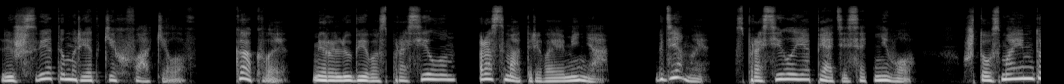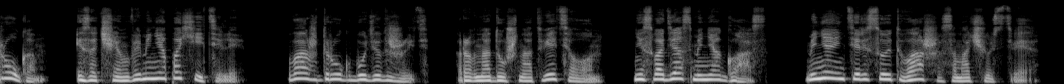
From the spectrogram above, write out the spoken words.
лишь светом редких факелов. «Как вы?» — миролюбиво спросил он, рассматривая меня. «Где мы?» — спросила я, пятясь от него. «Что с моим другом? И зачем вы меня похитили?» «Ваш друг будет жить», — равнодушно ответил он, не сводя с меня глаз. «Меня интересует ваше самочувствие.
